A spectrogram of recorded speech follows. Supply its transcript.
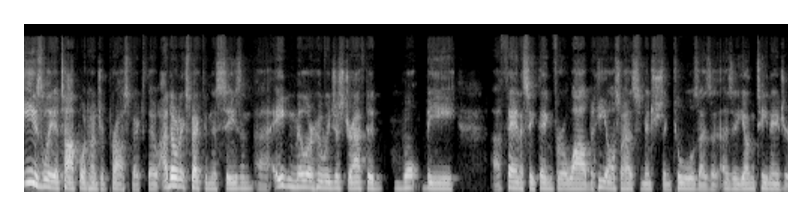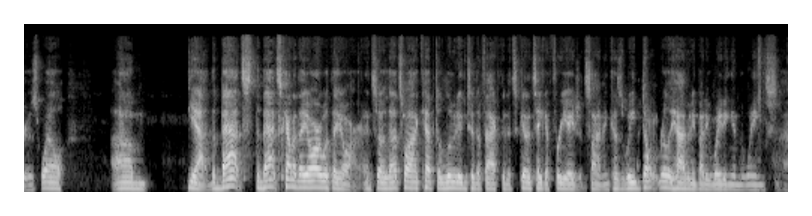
easily a top 100 prospect, though. I don't expect him this season. Uh, Aidan Miller, who we just drafted, won't be a fantasy thing for a while, but he also has some interesting tools as a, as a young teenager as well. Um, yeah, the bats, the bats kind of they are what they are, and so that's why I kept alluding to the fact that it's going to take a free agent signing because we don't really have anybody waiting in the wings, uh,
